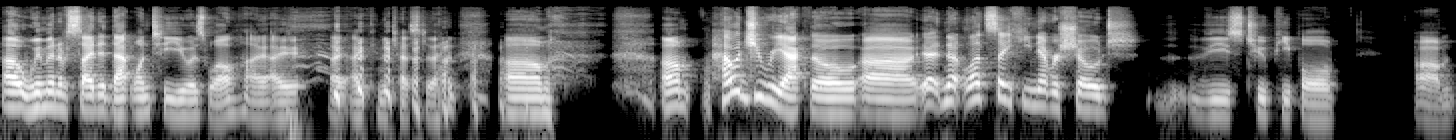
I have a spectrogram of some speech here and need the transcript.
uh, women have cited that one to you as well. I I, I, I can attest to that. Um, um, how would you react though? Uh, eh, let's say he never showed these two people, um,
